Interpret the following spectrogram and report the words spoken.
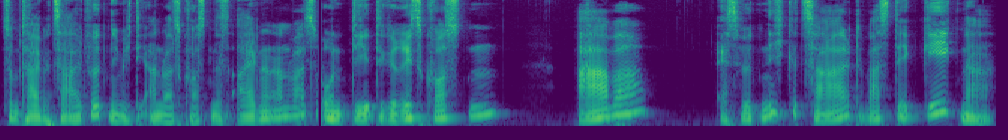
zum Teil bezahlt wird, nämlich die Anwaltskosten des eigenen Anwalts und die, die Gerichtskosten, aber es wird nicht gezahlt, was der Gegner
